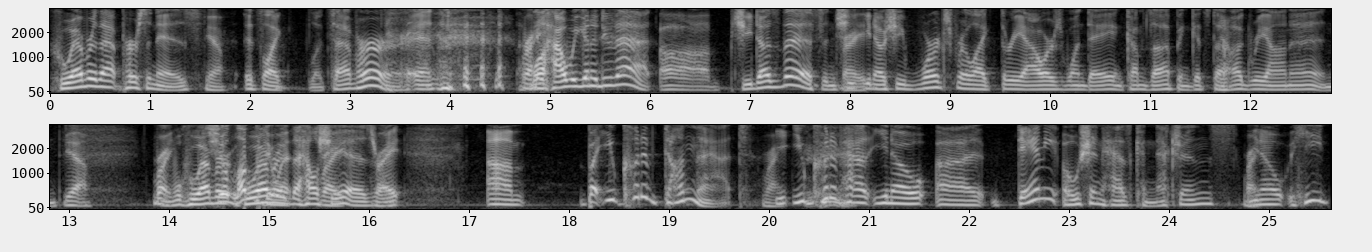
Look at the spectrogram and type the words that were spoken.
whoever that person is Yeah. it's like let's have her and Right. well how are we going to do that uh she does this and she Right. you know she works for like three hours one day and comes up and gets to hug rihanna and Yeah. Right. whoever She'll love to do whoever the hell she is right um but you could have done that Right. Y- you, could have had you know uh danny ocean has connections Right. you know he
